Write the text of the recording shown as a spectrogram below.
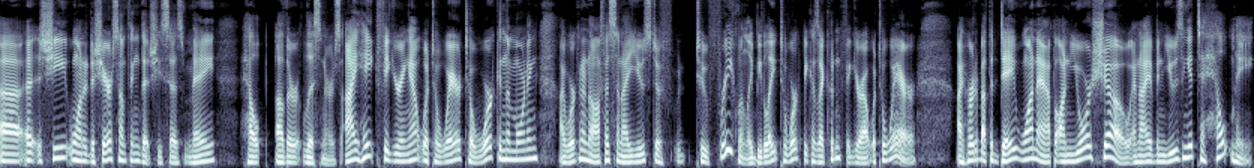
Uh, uh, she wanted to share something that she says may." Help other listeners. I hate figuring out what to wear to work in the morning. I work in an office and I used to to frequently be late to work because I couldn't figure out what to wear. I heard about the Day One app on your show, and I have been using it to help me.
